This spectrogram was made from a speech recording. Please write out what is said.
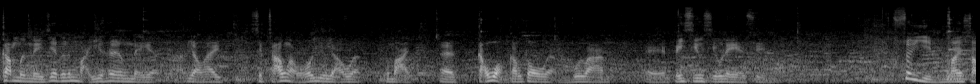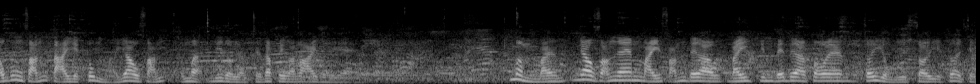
甘嘅味，即係嗰啲米香味啊，又係食炒牛河要有嘅，同埋誒韭黃夠多嘅，唔會話誒俾少少你就算。雖然唔係手工粉，但係亦都唔係優粉，咁啊呢度又值得俾個拉佢嘅。咁啊唔係優粉咧，米粉比較米佔比比較多咧，所以容易碎，亦都係正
